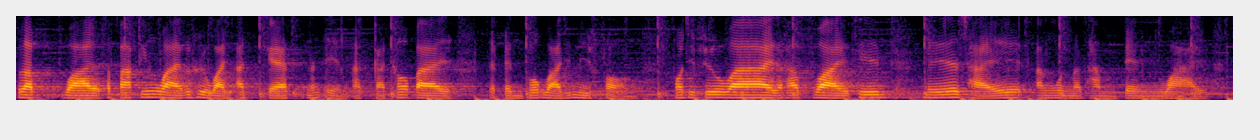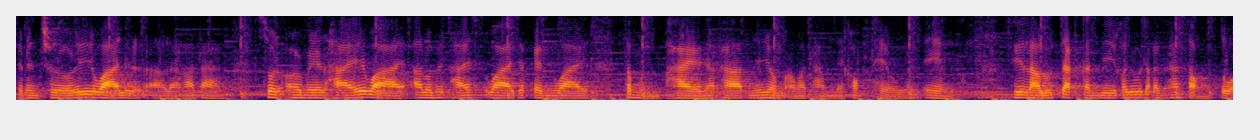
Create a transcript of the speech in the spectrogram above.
สำหรับไวน์สปาร์กิ้งไวน์ก็คือไวน์อัดแก๊สนั่นเองอัดก๊าซเข้าไป จะเป็นพวกไวน์ที่มีฟองฟอร์ติฟิลไวน์นะครับไวน์ที่ ไม่ได้ใช้องุ่นมาทำเป็นไวน์จะเป็นเชอร์รี่ไวน์หรืออะไรก็ตาม ส่วนอ r ร m เมท i ไวน์อ r ร m เมท i ไวน์จะเป็นไวน์สมุนไพรนะครับ นิยมเอามาทำในค็อกเทลนั่นเอง ที่เรารู้จักกันดีก็รู้จักกันแค่สองตัว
